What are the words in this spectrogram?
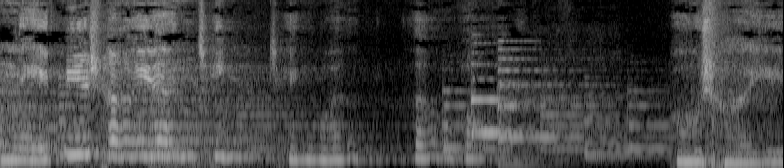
你闭上眼睛亲吻了我不说一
